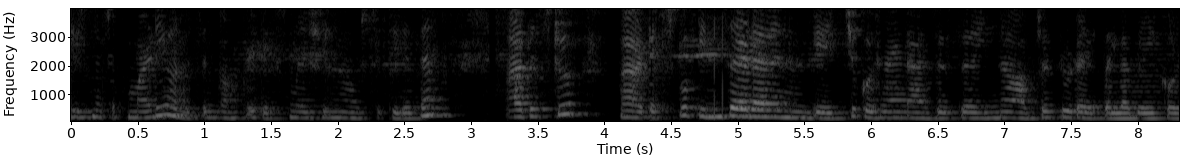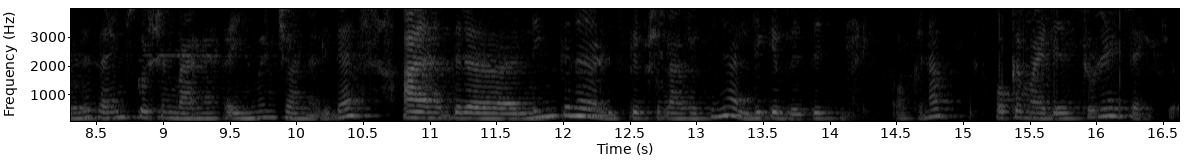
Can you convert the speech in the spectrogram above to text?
ಲಿಸ್ಟ್ನ ಚೆಕ್ ಮಾಡಿ, ಒಂದು ಕಂಪ್ಲೀಟ್ ಎಕ್ಸ್ಪ್ಲನೇಷನ್ ನೋಟ್ಸ್ ಸಿಗುತ್ತೆ. ಆದಷ್ಟು ಟೆಕ್ಸ್ಟ್ ಬುಕ್ ಇನ್ಸೈಡಲ್ಲೇ ನಿಮಗೆ ಹೆಚ್ಚು ಕ್ವಶನ್ ಆ್ಯಂಡ್ ಆನ್ಸರ್ಸ್ ಇನ್ನು ಆಬ್ಜೆಕ್ಟಿವ್ ಟೈಪ್ ಎಲ್ಲ ಬೇಕು ಅಂದರೆ ಸೈನ್ಸ್ ಕ್ವಶನ್ ಬ್ಯಾನ್ ಅಂತ ಇನ್ವೆಂಟ್ ಚಾನಲ್ ಇದೆ. ಅದರ ಲಿಂಕ್ನ ಡಿಸ್ಕ್ರಿಪ್ಷನ್ ಆಗಿರ್ತೀನಿ ಅಲ್ಲಿಗೆ ವಿಸಿಟ್ ಮಾಡಿ. ಓಕೆನಾ okay my dear student thank you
